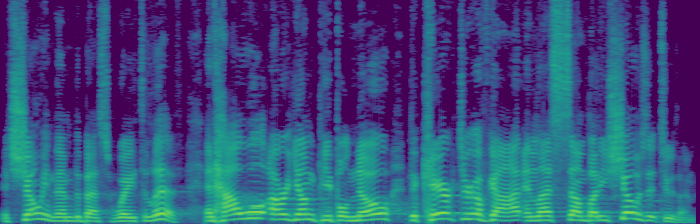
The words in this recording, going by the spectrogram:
It's showing them the best way to live. And how will our young people know the character of God unless somebody shows it to them?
